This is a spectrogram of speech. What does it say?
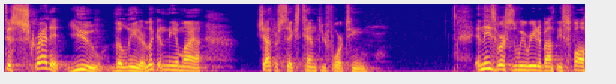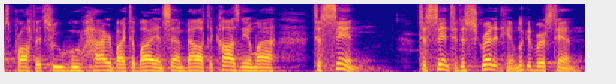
Discredit you, the leader. Look at Nehemiah chapter 6, 10 through 14. In these verses, we read about these false prophets who, who hired by Tobiah and Sanballat to cause Nehemiah to sin, to sin, to discredit him. Look at verse 10.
